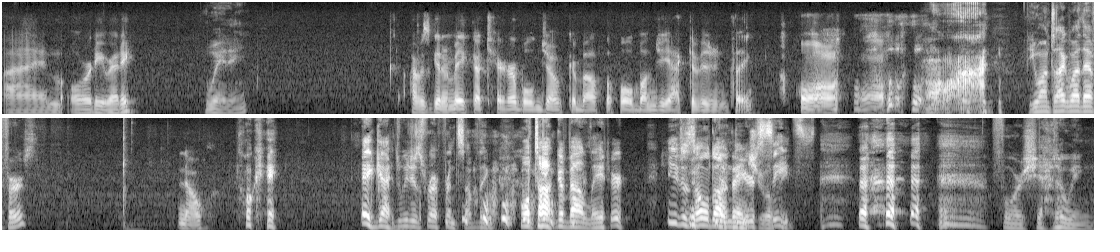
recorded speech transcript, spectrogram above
I'm already ready. Waiting. I was gonna make a terrible joke about the whole Bungie Activision thing. You want to talk about that first? No, Okay. Hey guys, we just referenced something we'll talk about later. You just hold on to your seats. Foreshadowing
